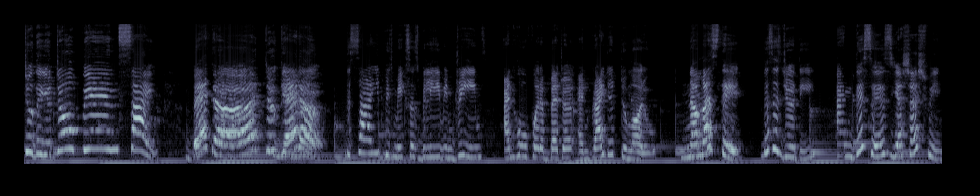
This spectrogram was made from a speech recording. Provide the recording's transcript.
to the utopian side. Better together. The side which makes us believe in dreams and hope for a better and brighter tomorrow. Namaste. This is Jyoti. And this is Yashashvi.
